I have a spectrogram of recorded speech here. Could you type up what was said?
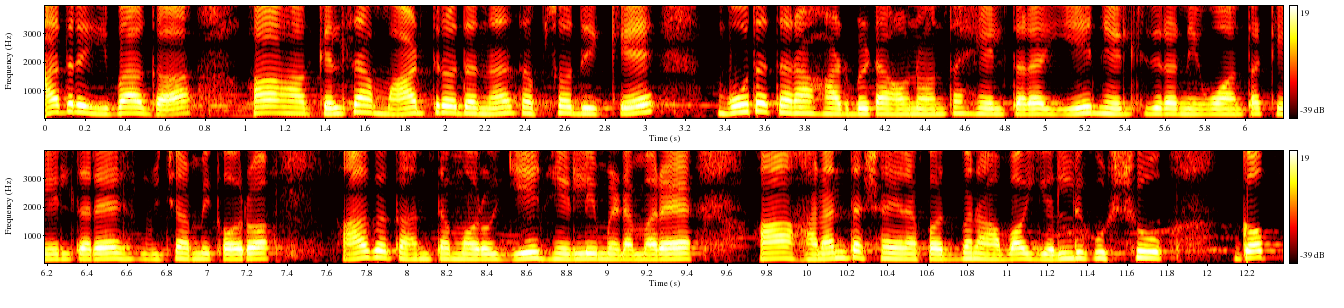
ಆದರೆ ಇವಾಗ ಆ ಕೆಲಸ ಮಾಡ್ತಿರೋದನ್ನು ತಪ್ಪಿಸೋದಕ್ಕೆ ಭೂತ ಥರ ಹಾಡ್ಬಿಟ್ಟ ಅವನು ಅಂತ ಹೇಳ್ತಾರೆ. ಏನು ಹೇಳ್ತಿದ್ದೀರಾ ನೀವು ಅಂತ ಕೇಳ್ತಾರೆ ವಿಜಾಂಬಿಕ ಅವರು. ಆಗ ಕಾಂತಮ್ಮ ಅವರು ಏನು ಹೇಳಿ ಮೇಡಮ್ ಆ ಅನಂತ ಶಯನ ಪದ್ಮನಾಭ ಎಲ್ಲಿಗೂ ಶೂ, ಗಪ್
